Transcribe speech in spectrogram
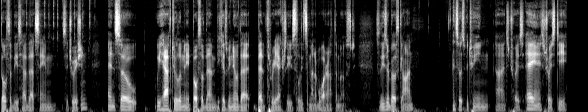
both of these have that same situation. And so we have to eliminate both of them because we know that bed 3 actually used the least amount of water, not the most. So these are both gone. And so it's between uh, answer choice A and answer choice D.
